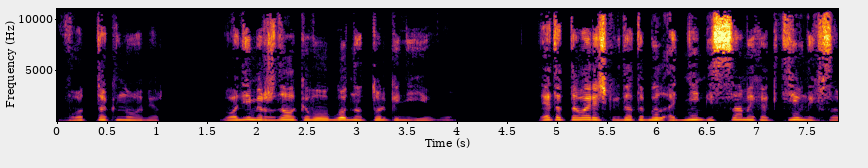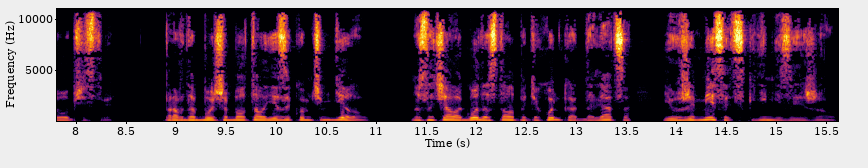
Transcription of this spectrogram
Вот так номер. Владимир ждал кого угодно, только не его. Этот товарищ когда-то был одним из самых активных в сообществе. Правда, больше болтал языком, чем делал, но с начала года стал потихоньку отдаляться и уже месяц к ним не заезжал.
